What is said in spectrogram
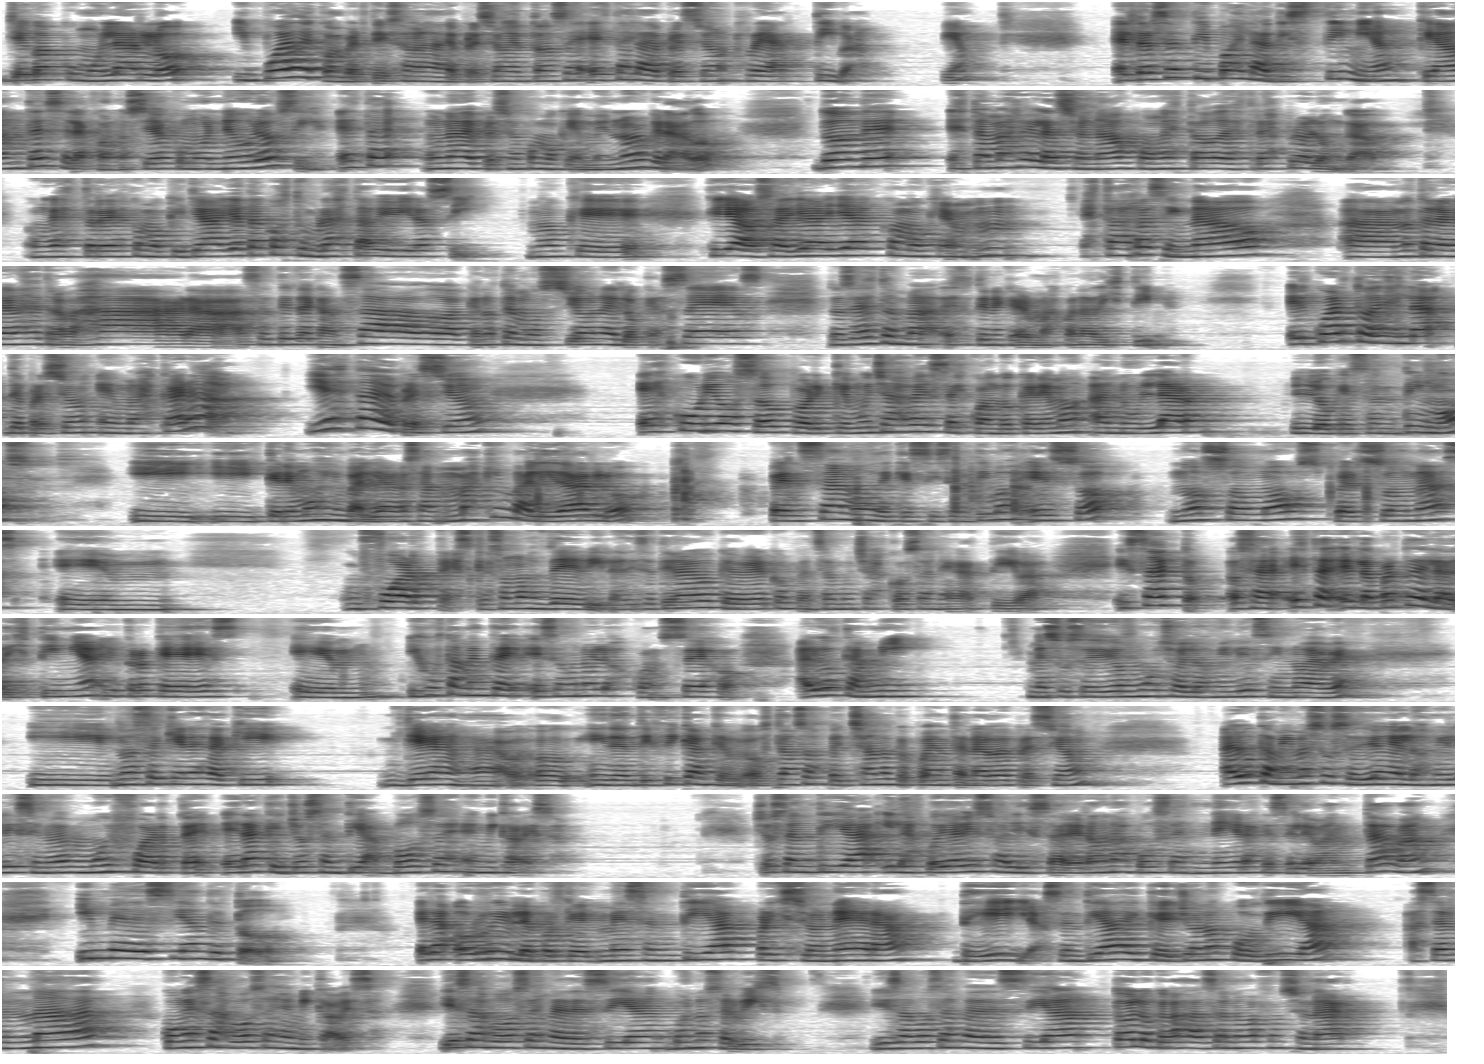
llego a acumularlo y puede convertirse en una depresión. Entonces esta es la depresión reactiva. Bien. El tercer tipo es la distimia, que antes se la conocía como neurosis. Esta es una depresión como que en menor grado, donde está más relacionado con un estado de estrés prolongado. Un estrés como que ya, ya te acostumbraste a vivir así, ¿no? Que, que ya, o sea, ya, ya como que mm, estás resignado a no tener ganas de trabajar, a sentirte cansado, a que no te emocione lo que haces. Entonces esto, es más, esto tiene que ver más con la distimia. El cuarto es la depresión enmascarada. Y esta depresión es curioso porque muchas veces cuando queremos anular lo que sentimos y, queremos invalidar, o sea, más que invalidarlo, pensamos de que si sentimos eso, no somos personas em, fuertes, que somos débiles. Dice, tiene algo que ver con pensar muchas cosas negativas. Exacto. O sea, esta es la parte de la distimia, yo creo que es, em, y justamente ese es uno de los consejos. Algo que a mí me sucedió mucho en 2019 y no sé quiénes de aquí llegan o, identifican que o están sospechando que pueden tener depresión algo que a mí me sucedió en el 2019 muy fuerte era que yo sentía voces en mi cabeza. Yo sentía y las podía visualizar, eran unas voces negras que se levantaban y me decían de todo. era horrible porque me sentía prisionera de ella, sentía de que yo no podía hacer nada con esas voces en mi cabeza. Y esas voces me decían, vos no servís. Y esas voces me decían, todo lo que vas a hacer no va a funcionar.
